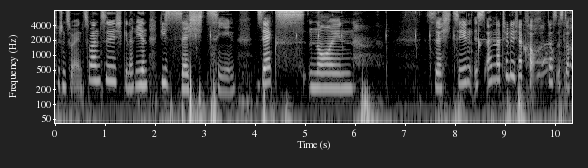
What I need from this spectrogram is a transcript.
Zwischen 22 generieren die 16. 6, 9, 16 ist ein natürlicher Koch. Das ist doch...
